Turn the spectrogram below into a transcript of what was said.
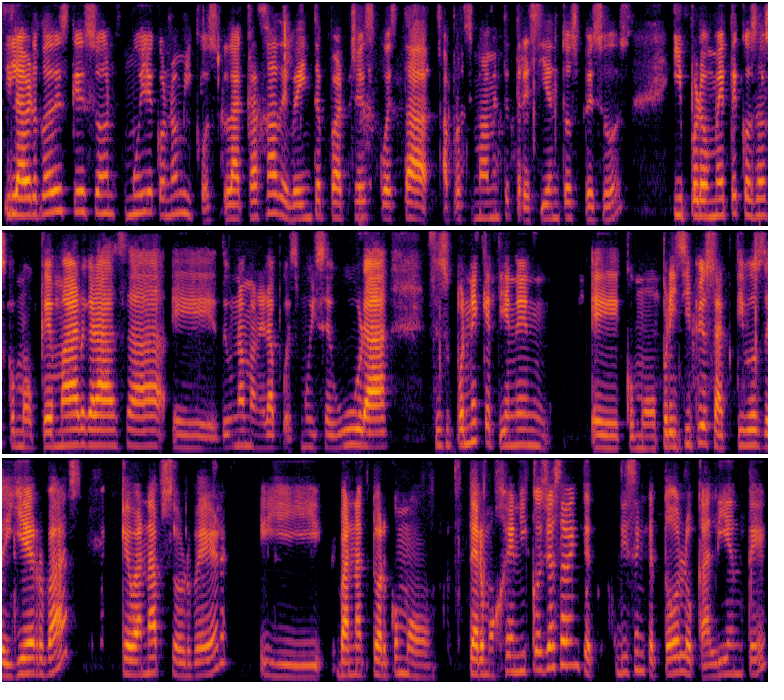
y la verdad es que son muy económicos. La caja de 20 parches cuesta aproximadamente 300 pesos y promete cosas como quemar grasa eh, de una manera pues muy segura. Se supone que tienen eh, como principios activos de hierbas que van a absorber y van a actuar como termogénicos. Ya saben que dicen que todo lo caliente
